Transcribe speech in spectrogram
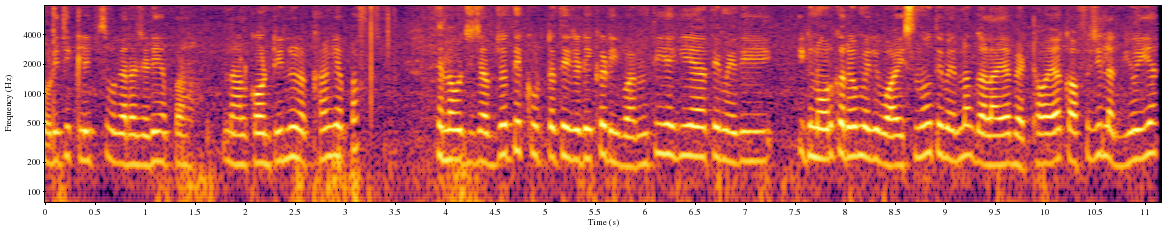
ਥੋੜੀ ਜਿਹੀ ਕਲਿੱਪਸ ਵਗੈਰਾ ਜਿਹੜੀ ਆਪਾਂ ਨਾਲ ਕੰਟੀਨਿਊ ਰੱਖਾਂਗੇ ਆਪਾਂ। ਤੇ ਲਓ ਜੀ, ਜਬ ਜੋ ਤੇ ਕੁੱਟ ਤੇ ਜਿਹੜੀ ਘੜੀ ਬੰਨਤੀ ਹੈਗੀ ਆ ਤੇ ਮੇਰੀ ਇਗਨੋਰ ਕਰਿਓ ਮੇਰੀ ਵੌਇਸ ਨੂੰ ਤੇ ਮੇਰੇ ਨਾਲ ਗਲਾ ਆ ਬੈਠਾ ਹੋਇਆ ਕਫ ਜੀ ਲੱਗੀ ਹੋਈ ਆ,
